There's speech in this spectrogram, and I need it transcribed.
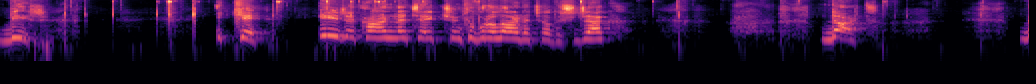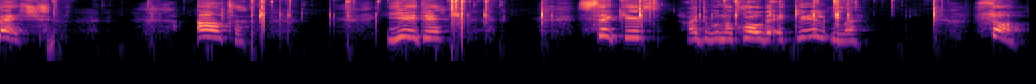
1, 2, iyice karnına çek çünkü buralarda çalışacak. 4, 5, 6, 7, 8, hadi buna kol da ekleyelim mi? Son.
